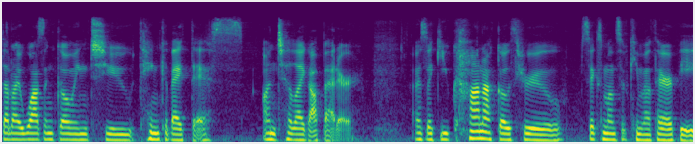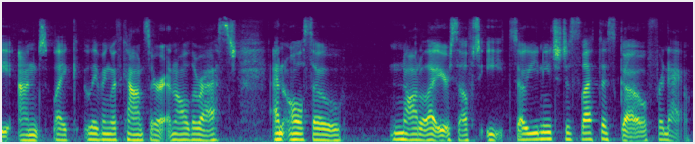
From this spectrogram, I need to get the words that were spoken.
that I wasn't going to think about this until I got better. I was like, you cannot go through six months of chemotherapy and like living with cancer and all the rest, and also not allow yourself to eat. So you need to just let this go for now,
